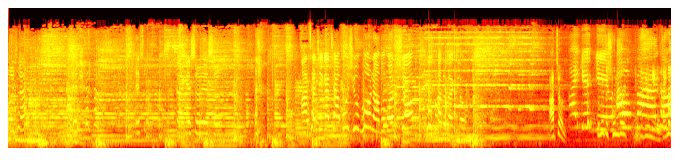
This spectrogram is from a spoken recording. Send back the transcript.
বৈশাখ এসো এসো এসো। আচ্ছা ঠিক আছে আপু শুভ নববর্ষ। খুব ভালো লাগল। আচল তুমি তো সুন্দর our নিলে, তাই না?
